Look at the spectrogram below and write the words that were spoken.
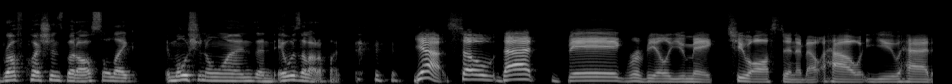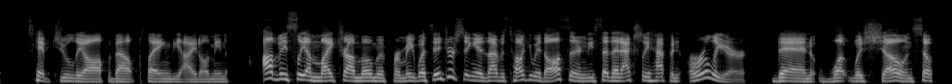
rough questions, but also like emotional ones, and it was a lot of fun. yeah. So that big reveal you make to Austin about how you had tipped Julie off about playing the idol. I mean, obviously a mic drop moment for me. What's interesting is I was talking with Austin and he said that actually happened earlier than what was shown. So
